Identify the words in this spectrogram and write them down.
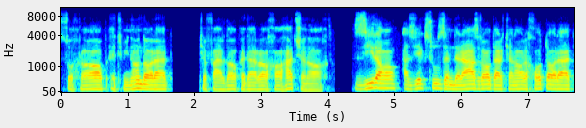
سهراب اطمینان دارد که فردا پدر را خواهد شناخت. زیرا از یک سو زندرز را در کنار خود دارد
